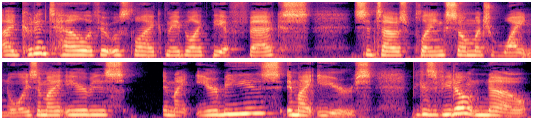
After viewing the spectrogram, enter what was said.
I couldn't tell if it was like maybe like the effects since I was playing so much white noise in my ears in my earbees in my ears because if you don't know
